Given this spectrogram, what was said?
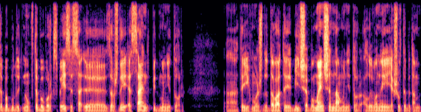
Тебе будуть, ну, в тебе workspace е, завжди assigned під монітор. Ти їх можеш додавати більше або менше на монітор, але вони, якщо в тебе там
